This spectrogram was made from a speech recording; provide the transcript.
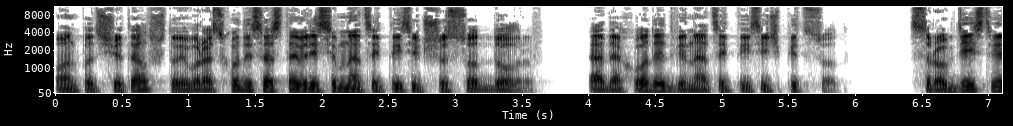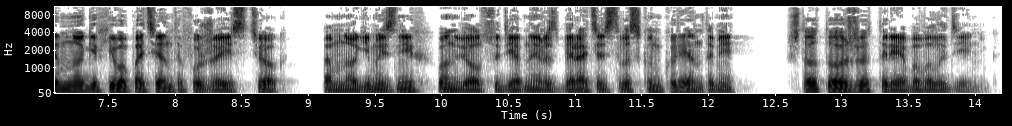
Он подсчитал, что его расходы составили 17 600 долларов, а доходы — 12 500. Срок действия многих его патентов уже истек, по многим из них он вел судебные разбирательства с конкурентами, что тоже требовало денег.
